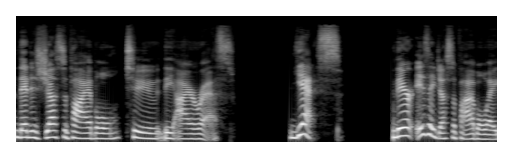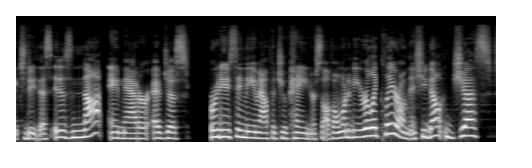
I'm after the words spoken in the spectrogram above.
that is justifiable to the IRS? Yes, there is a justifiable way to do this. It is not a matter of just reducing the amount that you're paying yourself. I want to be really clear on this. You don't just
